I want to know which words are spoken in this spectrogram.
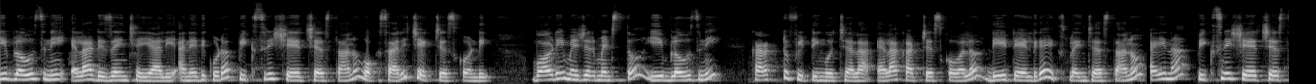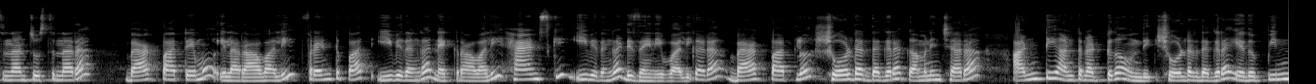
ఈ బ్లౌజ్ని ఎలా డిజైన్ చేయాలి అనేది కూడా పిక్స్ని షేర్ చేస్తాను. ఒకసారి చెక్ చేసుకోండి. బాడీ మెజర్మెంట్స్తో ఈ బ్లౌజ్ని కరెక్ట్ ఫిట్టింగ్ వచ్చేలా ఎలా కట్ చేసుకోవాలో డీటెయిల్డ్గా ఎక్స్ప్లెయిన్ చేస్తాను. పైన పిక్స్ని షేర్ చేస్తున్నాను చూస్తున్నారా? బ్యాక్ పార్ట్ ఏమో ఇలా రావాలి ఫ్రంట్ పార్ట్ ఈ విధంగా నెక్ రావాలి హ్యాండ్స్కి ఈ విధంగా డిజైన్ ఇవ్వాలి. ఇక్కడ బ్యాక్ పార్ట్లో షోల్డర్ దగ్గర గమనించారా? అంటి అంటనట్టుగా ఉంది. షోల్డర్ దగ్గర ఏదో పిన్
